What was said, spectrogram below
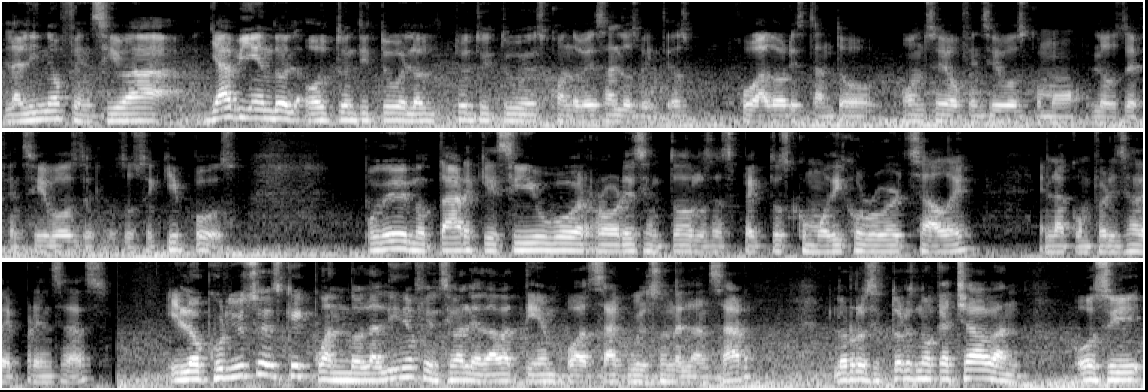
la línea ofensiva, ya viendo el All 22, el All 22 es cuando ves a los 22 jugadores, tanto 11 ofensivos como los defensivos de los dos equipos. Pude notar que sí hubo errores en todos los aspectos, como dijo Robert Sale en la conferencia de prensas. Y lo curioso es que cuando la línea ofensiva le daba tiempo a Zach Wilson de lanzar, los receptores no cachaban o si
